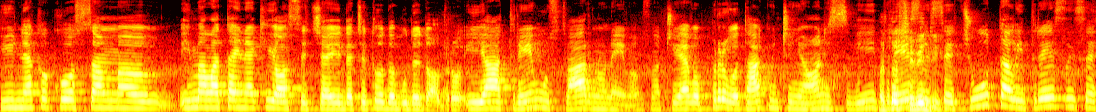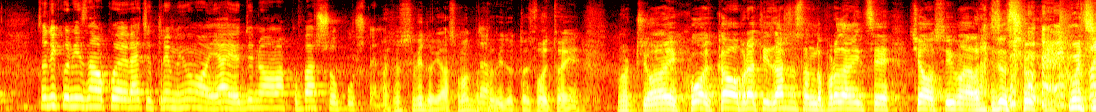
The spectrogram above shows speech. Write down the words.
I nekako sam eh, imala taj neki osjećaj da će to da bude dobro. I ja tremu stvarno nemam. Znači, evo, prvo takmičenje, oni svi Pa to se tresli se, čutali, tresli se. To niko nije znao koje veće tremu imamo, a ja jedino onako baš opušteno. Pa to si vidio, ja sam odmah Da. to vidio, to je tvoj, tvoj... Znači, onaj hod, kao, brati, izašla sam do prodavnice, ćao svima, vraćam se kući,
